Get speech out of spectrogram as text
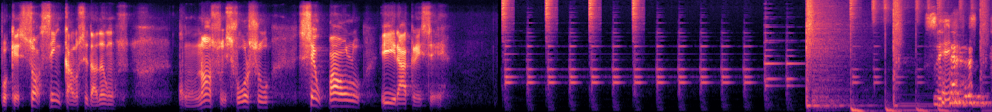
Porque só assim, calos cidadãos, com nosso esforço, seu Paulo irá crescer. Gente,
